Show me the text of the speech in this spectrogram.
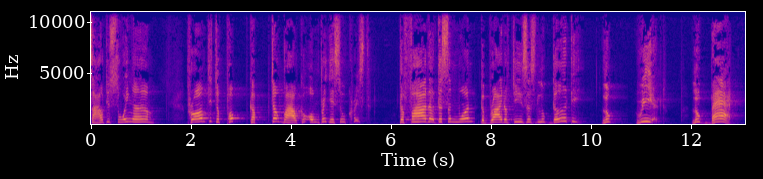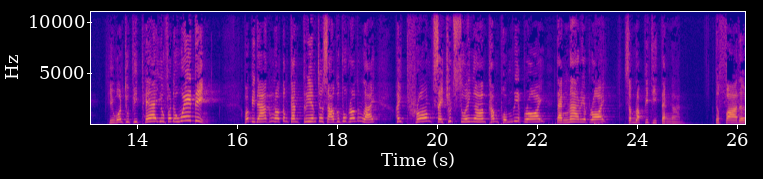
สาวที่สวยงาม พร้อมที่จะพบ เจ้าบ่าวคือองค์พระเยซูคริสต์ The Father doesn't want the bride of Jesus look dirty look weird look bad He want to prepare you for the wedding พระบิดาของเราต้องการเตรียมเจ้าสาวคือพวกเราทั้งหลาย ให้พร้อมใส่ชุดสวยงามทำผมเรียบร้อย แต่งหน้าเรียบร้อยสำหรับพิธีแต่งงาน The Father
